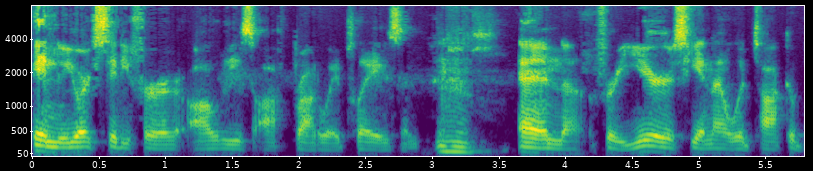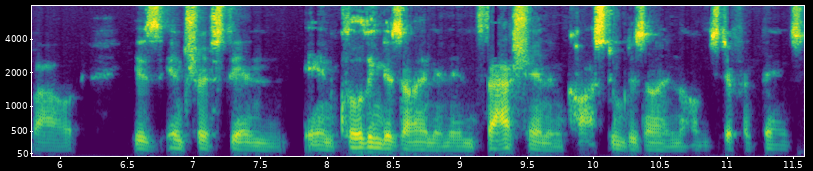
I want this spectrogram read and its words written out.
in new york city for all these off-broadway plays and mm-hmm. and uh, for years he and i would talk about his interest in in clothing design and in fashion and costume design and all these different things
